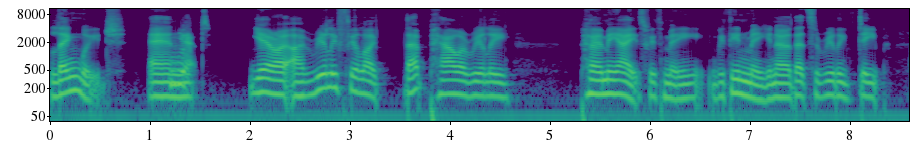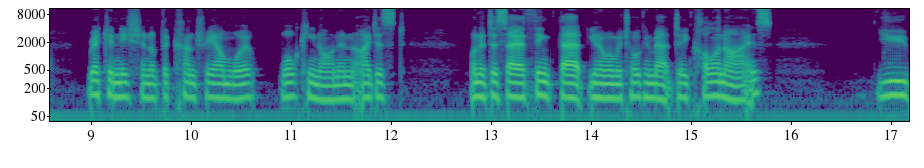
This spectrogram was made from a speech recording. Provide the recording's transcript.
language. And Yeah. yeah, I, I really feel like that power really permeates with me, within me. You know, that's a really deep recognition of the country I'm wor- walking on. And I just wanted to say, I think that, you know, when we're talking about decolonize, you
